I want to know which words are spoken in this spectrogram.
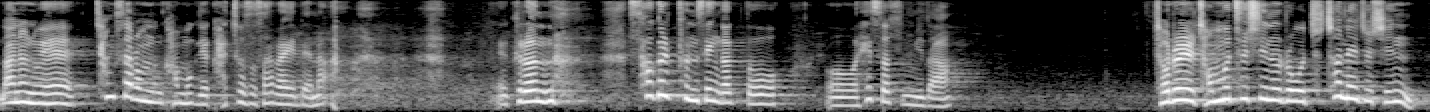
나는 왜 창살 없는 감옥에 갇혀서 살아야 되나? 그런 서글픈 생각도 어, 했었습니다. 저를 전무 출신으로 추천해 주신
